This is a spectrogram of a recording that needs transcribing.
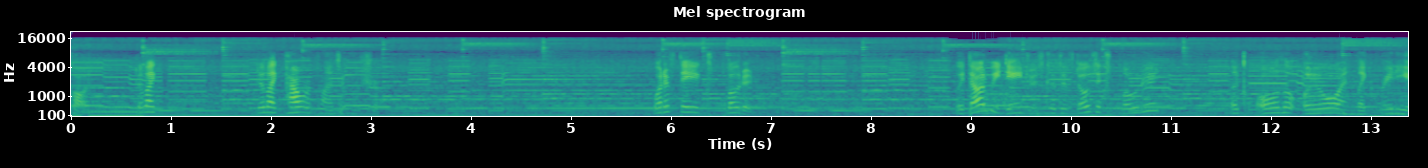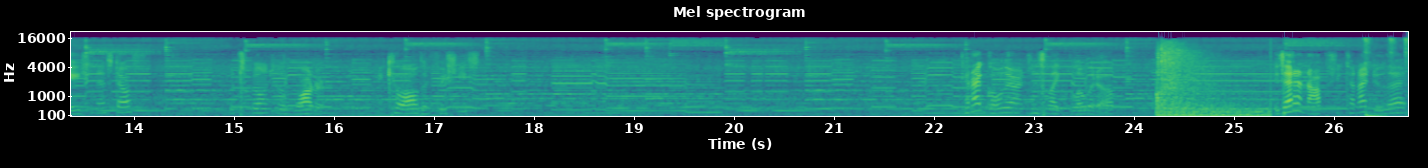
Called? They're like, they're like power plants, I'm sure. What if they exploded? Wait, that would be dangerous, because if those exploded, like all the oil and like radiation and stuff would spill into the water and kill all the fishies. Can I go there and just like blow it up? Is that an option? Can I do that?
